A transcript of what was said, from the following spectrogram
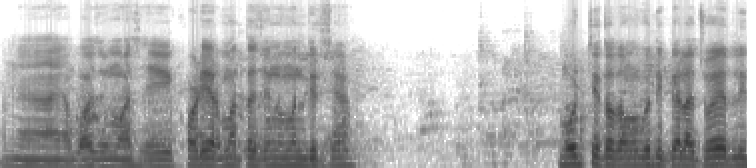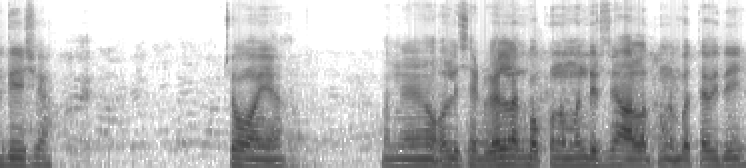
અને અહીંયા બાજુમાં છે એ ખોડિયાર માતાજીનું મંદિર છે. મૂર્તિ તો તમે બધી પહેલાં જોઈ જ લીધી છે. જો અહીંયા. અને ઓલી સાઈડ વેલનાથ બાપુનું મંદિર છે. હાલ તમને બતાવી દઈ.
